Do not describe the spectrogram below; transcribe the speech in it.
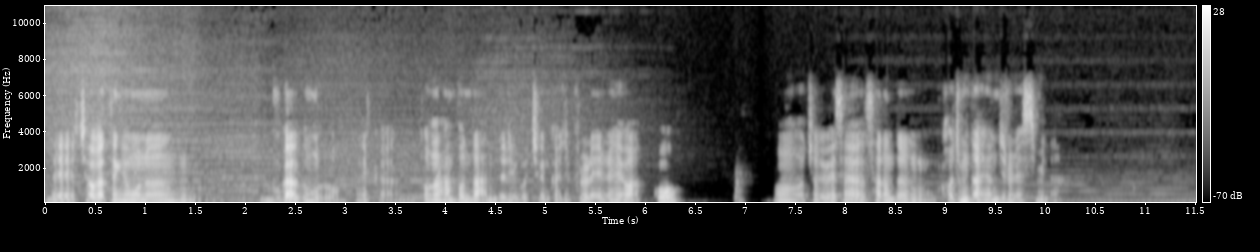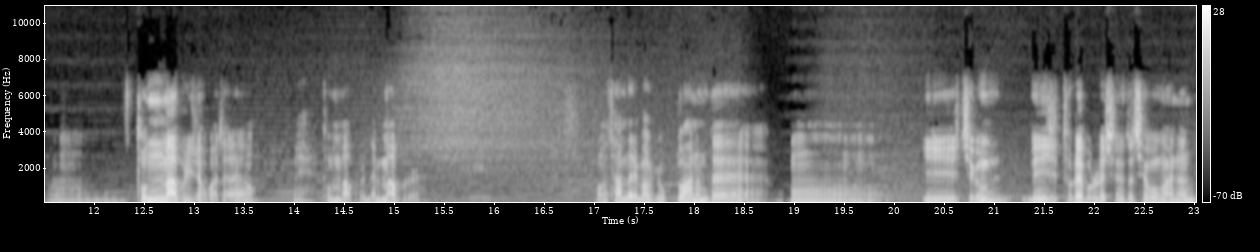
근데 저 같은 경우는 무과금으로 그러니까 돈을 한 번도 안 들이고 지금까지 플레이를 해왔고 어, 저희 회사 사람들은 거좀 다 현질을 했습니다. 음, 돈마블이라고 하잖아요. 네, 돈마블, 넷마블. 어, 사람들이 막 욕도 하는데 음, 이 지금 리니지2 레볼루션에서 제공하는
